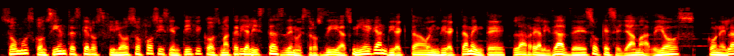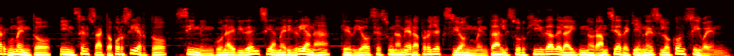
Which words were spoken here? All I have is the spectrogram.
Somos conscientes que los filósofos y científicos materialistas de nuestros días niegan directa o indirectamente, la realidad de eso que se llama Dios, con el argumento, insensato por cierto, sin ninguna evidencia meridiana, que Dios es una mera proyección mental surgida de la ignorancia de quienes lo conciben.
